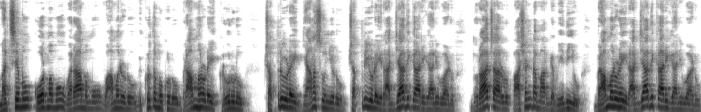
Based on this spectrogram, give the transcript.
మత్స్యము కూర్మము వరామము వామనుడు వికృతముఖుడు బ్రాహ్మణుడై క్రూరుడు క్షత్రియుడై జ్ఞానశూన్యుడు క్షత్రియుడై రాజ్యాధికారి గానివాడు దురాచారుడు పాషండ మార్గ వేదియు బ్రాహ్మణుడై రాజ్యాధికారి గానివాడు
